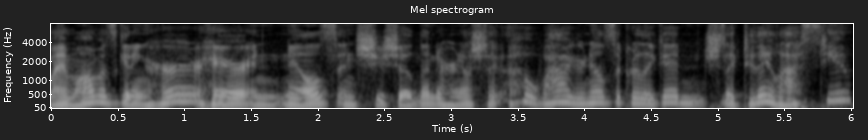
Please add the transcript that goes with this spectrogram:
my mom was getting her hair and nails, and she showed Linda her nails. She's like, "Oh wow, your nails look really good." And she's like, "Do they last you?"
